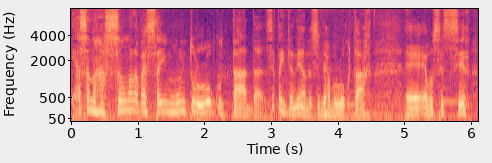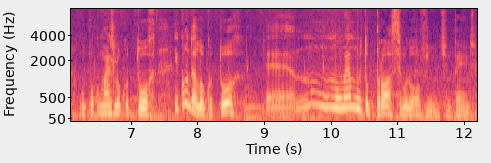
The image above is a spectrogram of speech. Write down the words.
essa narração ela vai sair muito locutada. Você está entendendo esse verbo locutar? É, é, você ser um pouco mais locutor. E quando é locutor, é, não, não é muito próximo do ouvinte, entende?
